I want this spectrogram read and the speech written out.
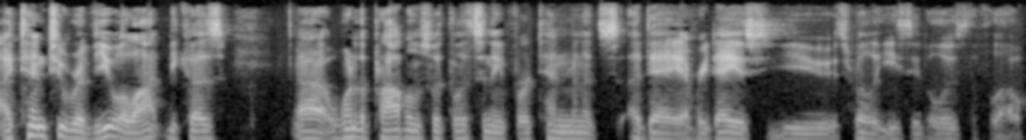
I tend to review a lot because. Uh, one of the problems with listening for 10 minutes a day every day is you it's really easy to lose the flow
